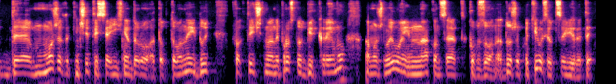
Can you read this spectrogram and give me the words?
де може закінчитися їхня дорога. Тобто вони йдуть фактично не просто в бік Криму, а можливо і на концерт Кобзона. Дуже хотілося в це вірити,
